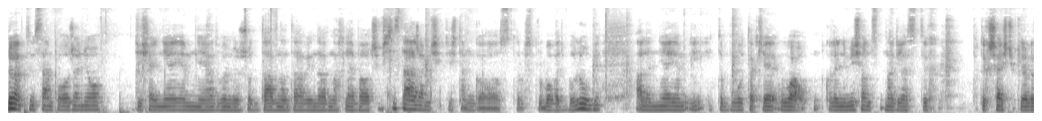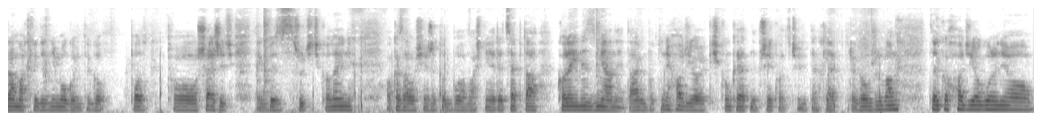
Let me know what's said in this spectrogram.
Byłem w tym samym położeniu. Dzisiaj nie jem, nie jadłem już od dawna, dawien, dawna chleba. Oczywiście zdarza mi się gdzieś tam go spróbować, bo lubię, ale nie jem i, i to było takie wow. Kolejny miesiąc nagle z tych, po tych 6 kg, kiedy nie mogłem tego po, poszerzyć, jakby zrzucić kolejnych. Okazało się, że to była właśnie recepta kolejnej zmiany, tak? Bo tu nie chodzi o jakiś konkretny przykład, czyli ten chleb, którego używam, tylko chodzi ogólnie o,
